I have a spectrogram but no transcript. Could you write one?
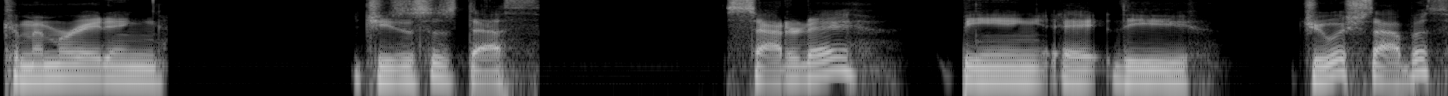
commemorating Jesus' death, Saturday being a the Jewish Sabbath,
